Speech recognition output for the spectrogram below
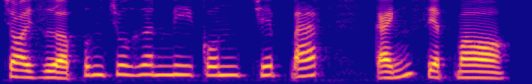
tròi dừa bưng chua hươn mi côn chếp bát, cánh diệt mò.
